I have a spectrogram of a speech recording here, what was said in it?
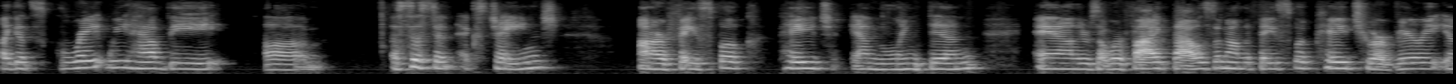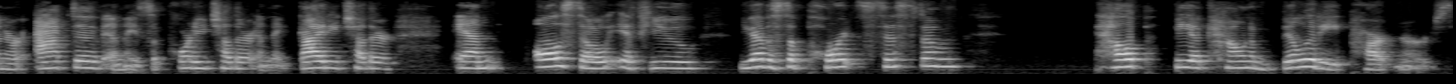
Like it's great we have the um, assistant exchange on our Facebook page and LinkedIn. And there's over 5,000 on the Facebook page who are very interactive and they support each other and they guide each other. And also, if you you have a support system, help be accountability partners.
